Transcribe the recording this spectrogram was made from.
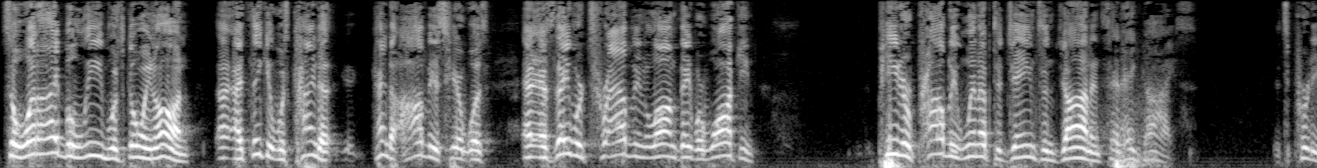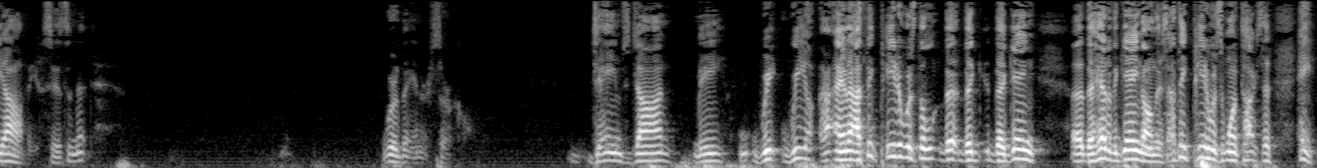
so what I believe was going on, I, I think it was kind of, kind of obvious here was as they were traveling along, they were walking, Peter probably went up to James and John and said, Hey guys, it's pretty obvious, isn't it? We're the inner circle. James, John, me, we, we, and I think Peter was the, the, the, the gang, uh, the head of the gang on this. I think Peter was the one talking, said, hey,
